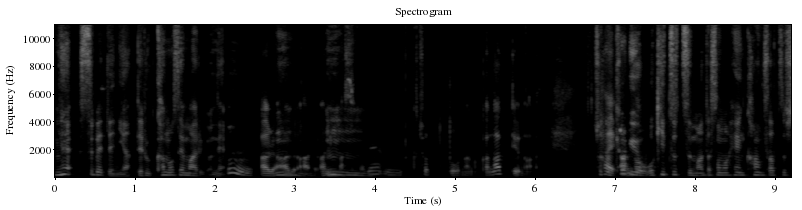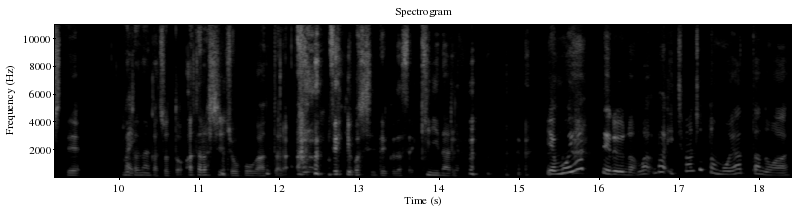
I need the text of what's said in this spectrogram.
ね全てにやってる可能性もあるよね。う、うん、あるあるうん。ある、ありますよね、うん。ちょっとどうなのかなっていうのは。はいちょっと距離を置きつつまたその辺観察してまたなんかちょっと新しい情報があったら ぜひ教えてください。気になる。いやもやってるのままあ一番ちょっともやったのは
